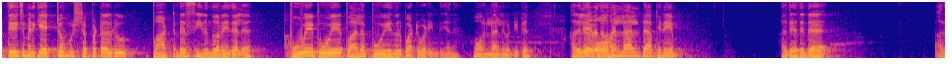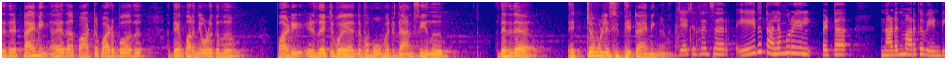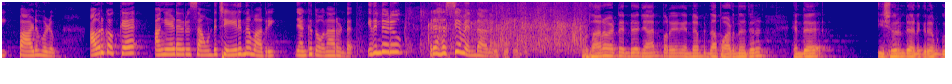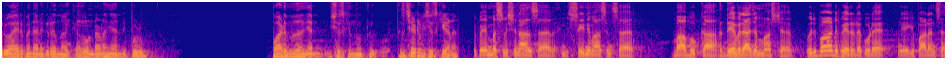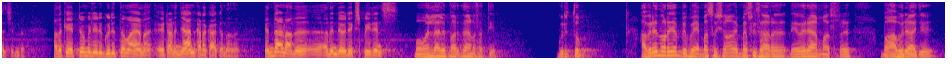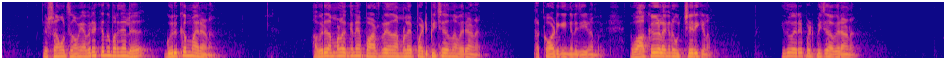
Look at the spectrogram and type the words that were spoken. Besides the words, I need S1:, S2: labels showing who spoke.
S1: പ്രത്യേകിച്ചും എനിക്ക് ഏറ്റവും ഇഷ്ടപ്പെട്ട ഒരു പാട്ടിന്റെ സീൻ എന്ന് പറഞ്ഞു കഴിഞ്ഞാൽ പൂവേ പൂവേ പാല പൂവേ എന്നൊരു പാട്ട് പാടിയിട്ടുണ്ട് ഞാൻ മോഹൻലാലിന് വേണ്ടിയിട്ട്. അതിൽ മോഹൻലാലിന്റെ അഭിനയം അദ്ദേഹത്തിന്റെ അദ്ദേഹത്തിന്റെ ടൈമിങ് അതായത് ആ പാട്ട് പാടുമ്പോൾ അത് അദ്ദേഹം പറഞ്ഞു കൊടുക്കുന്നതും പാടി എഴുന്നേറ്റ് പോയി അതിന്റെ ഇപ്പോൾ മൂവ്മെന്റ് ഡാൻസ് ചെയ്യുന്നതും അദ്ദേഹത്തിന്റെ ഏറ്റവും വലിയ സിദ്ധി ടൈമിംഗ് ആണ്.
S2: ജയചന്ദ്രൻ സർ ഏത് തലമുറയിൽ പെട്ട നടന്മാർക്ക് വേണ്ടി പാടുമ്പോഴും അവർക്കൊക്കെ അങ്ങയുടെ ഒരു സൗണ്ട് ചേരുന്ന മാതിരി ഞങ്ങൾക്ക് തോന്നാറുണ്ട്. ഇതിന്റെ ഒരു രഹസ്യം എന്താണ്?
S1: പ്രധാനമായിട്ട് എന്റെ ഞാൻ പറയാൻ എന്റെ ഞാൻ പാടുന്നതെന്ന് വെച്ചാൽ എന്റെ ഈശ്വരന്റെ അനുഗ്രഹം ഗുരുവായൂരപ്പന്റെ അനുഗ്രഹം എന്നാക്കി. അതുകൊണ്ടാണ് ഞാൻ ഇപ്പോഴും പാടുന്നത് ഞാൻ വിശ്വസിക്കുന്നു. തീർച്ചയായിട്ടും വിശ്വസിക്കുകയാണ്.
S3: ഇപ്പോൾ M S Viswanathan sir Srinivasan sir Babukka Devarajan master ഒരുപാട് പേരുടെ കൂടെ അങ്ങേക്ക് പാടാൻ സാധിച്ചിട്ടുണ്ട്. അതൊക്കെ ഏറ്റവും വലിയൊരു ഗുരുത്വമായാണ് ആയിട്ടാണ് ഞാൻ കണക്കാക്കുന്നത്. എന്താണ് അത് അതിന്റെ ഒരു എക്സ്പീരിയൻസ്
S1: മോഹൻലാൽ പറഞ്ഞതാണ് സത്യം. ഗുരുത്വം. അവരെന്ന് പറഞ്ഞാൽ ഇപ്പോൾ M S Viswanath M S V sir Devaraja master Baburaj Dakshinamoorthy Swami അവരൊക്കെ എന്ന് പറഞ്ഞാൽ ഗുരുക്കന്മാരാണ്. അവർ നമ്മളെങ്ങനെ പാടുന്നത് നമ്മളെ പഠിപ്പിച്ചു തന്നവരാണ് റെക്കോർഡിങ് എങ്ങനെ ചെയ്യണം. വാക്കുകൾ എങ്ങനെ ഉച്ചരിക്കണം. ഇതുവരെ പഠിപ്പിച്ചത് അവരാണ്.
